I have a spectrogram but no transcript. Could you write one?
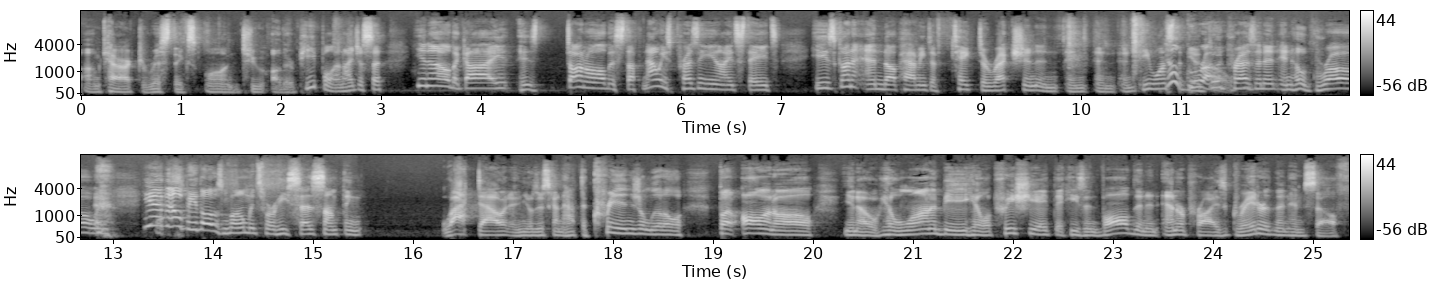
um, characteristics onto other people. And I just said, you know, the guy has done all this stuff. Now he's president of the United States. He's going to end up having to take direction and, and, and, and he wants He'll to be grow. a good president and he'll grow. And yeah, there'll be those moments where he says something whacked out and you're just going to have to cringe a little. But all in all, you know, he'll want to be, he'll appreciate that he's involved in an enterprise greater than himself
